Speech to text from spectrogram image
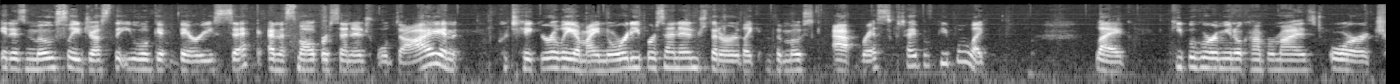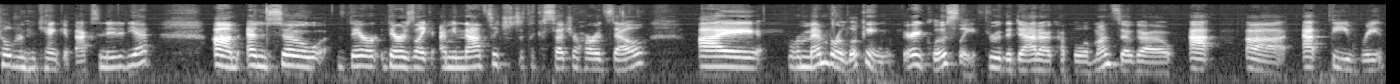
it is mostly just that you will get very sick and a small percentage will die and particularly a minority percentage that are like the most at risk type of people like like people who are immunocompromised or children who can't get vaccinated yet. Um, and so there there's like i mean that's like just like such a hard sell. I remember looking very closely through the data a couple of months ago at uh, at the rate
